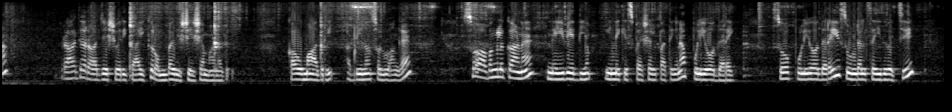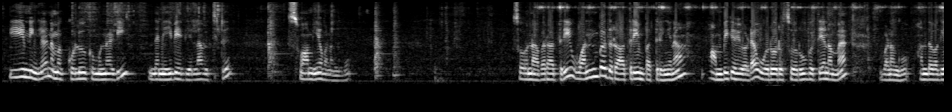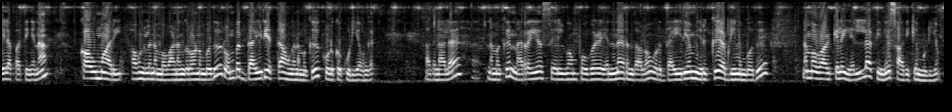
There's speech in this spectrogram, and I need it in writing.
ராஜராஜேஸ்வரி தாய்க்கு ரொம்ப விசேஷமானது. கௌமாதிரி அப்படின்னும் சொல்லுவாங்க. ஸோ அவங்களுக்கான நெய்வேத்தியம் இன்றைக்கி ஸ்பெஷல் பார்த்திங்கன்னா புளியோதரை. ஸோ புளியோதரை சுண்டல் செய்து வச்சு ஈவினிங்கில் நம்ம கொலுவுக்கு முன்னாடி இந்த நெய்வேதியெல்லாம் வச்சுட்டு சுவாமியை வணங்குவோம். ஸோ நவராத்திரி ஒன்பது ராத்திரியும் பார்த்தீங்கன்னா அம்பிகையோட ஒரு ஒரு ஸ்வரூபத்தையும் நம்ம வணங்குவோம். அந்த வகையில் பார்த்திங்கன்னா கௌமாரி அவங்கள நம்ம வணங்குறோன்னும் போது ரொம்ப தைரியத்தை அவங்க நமக்கு கொடுக்கக்கூடியவங்க. அதனால் நமக்கு நிறைய செல்வம் புகழ் என்ன இருந்தாலும் ஒரு தைரியம் இருக்குது அப்படின்னும்போது நம்ம வாழ்க்கையில் எல்லாத்தையுமே சாதிக்க முடியும்.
